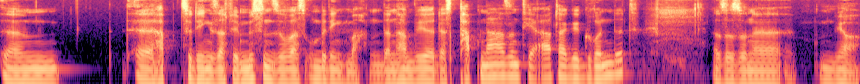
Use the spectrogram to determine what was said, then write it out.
ähm, äh, habe zu denen gesagt, wir müssen sowas unbedingt machen. Dann haben wir das Pappnasentheater gegründet, also so eine, ja,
